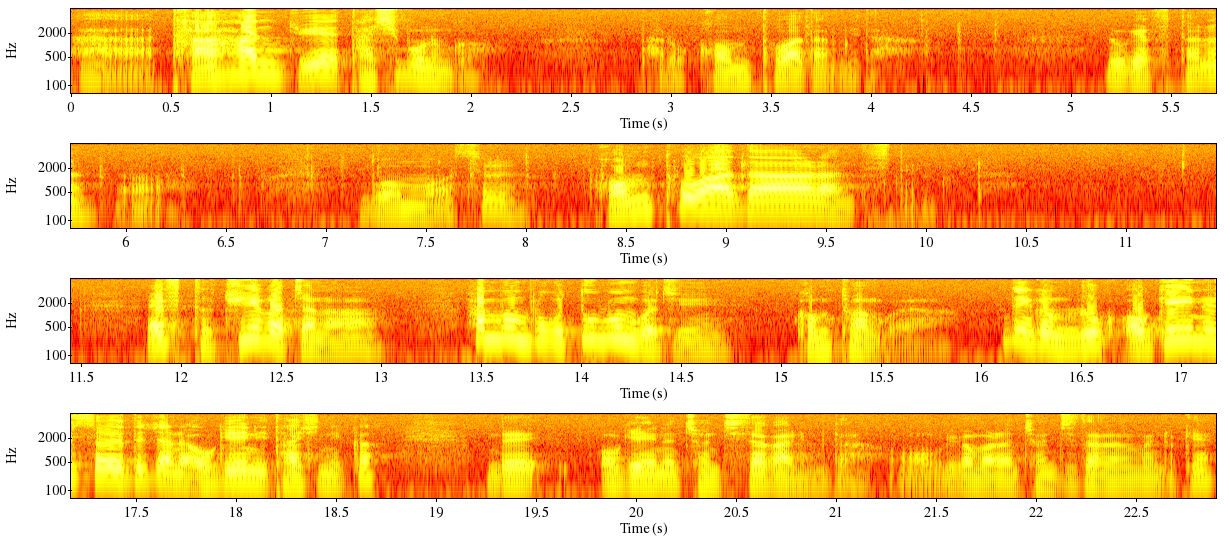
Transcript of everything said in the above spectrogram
아, 다 한 뒤에 다시 보는 거. 바로 검토하다입니다. after는 어, 무엇 무엇을 검토하다라는 뜻이 되는 겁니다. after 뒤에 봤잖아. 한 번 보고 또 본 거지. 검토한 거야. 근데 그럼 look again을 써야 되지 않아요? again이 다시니까? 근데 again은 전치사가 아닙니다. 어, 우리가 말하는 전치사라는 건 이렇게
